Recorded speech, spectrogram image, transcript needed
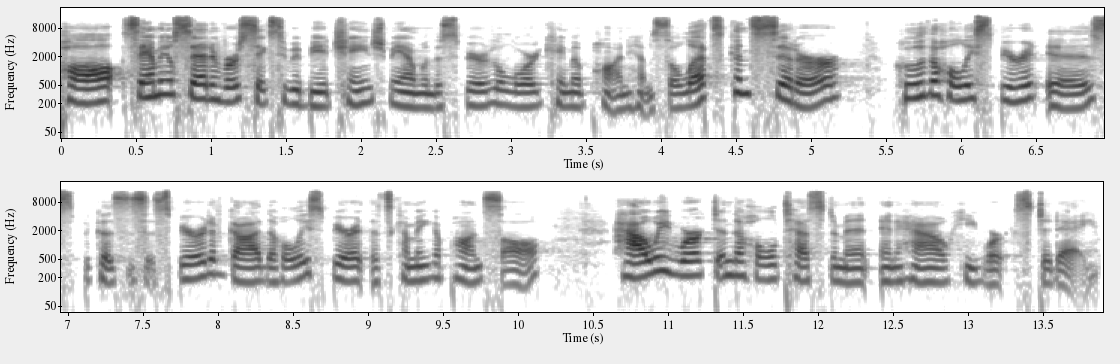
Paul Samuel said in verse 6 he would be a changed man when the spirit of the Lord came upon him. So let's consider who the Holy Spirit is, because it's the Spirit of God, the Holy Spirit that's coming upon Saul, how he worked in the Old Testament, and how he works today.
